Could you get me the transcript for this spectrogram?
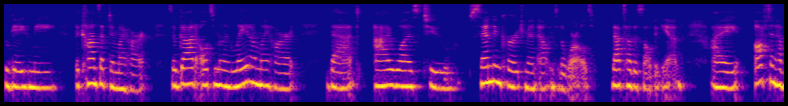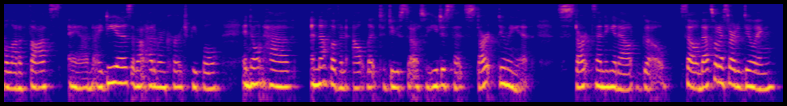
who gave me the concept in my heart. So God ultimately laid on my heart that I was to send encouragement out into the world. That's how this all began. I often have a lot of thoughts and ideas about how to encourage people and don't have enough of an outlet to do so. So he just said, start doing it, start sending it out, go. So that's what I started doing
